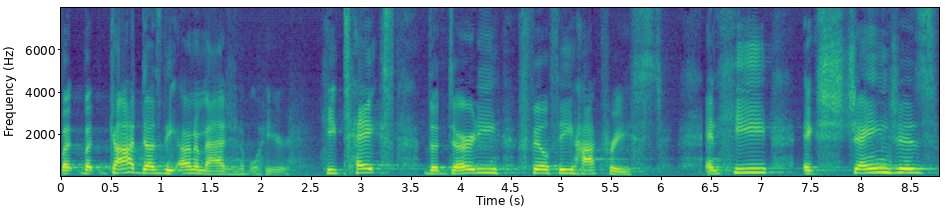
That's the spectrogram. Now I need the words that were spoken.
But, but God does the unimaginable here. He takes the dirty, filthy high priest and he exchanges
